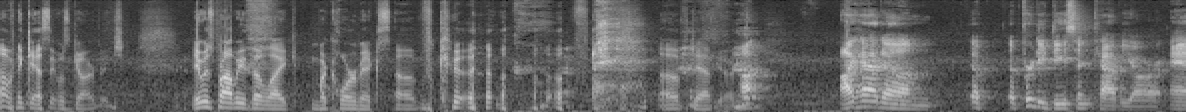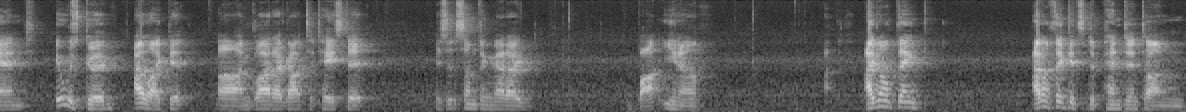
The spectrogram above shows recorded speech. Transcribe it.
I'm gonna guess it was garbage. It was probably the like McCormick's of of, of caviar. I, I had um, a, a pretty decent caviar, and it was good. I liked it. Uh, I'm glad I got to taste it. Is it something that I bought? You know, I- I don't think I don't think it's dependent on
